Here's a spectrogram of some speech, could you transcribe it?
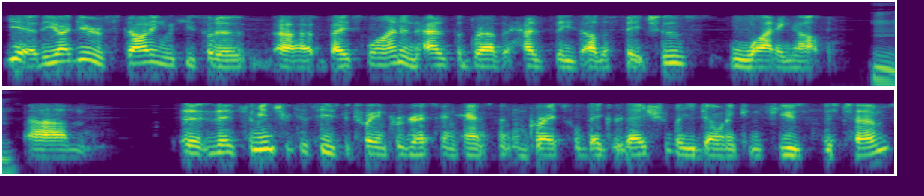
Yeah, the idea of starting with your sort of uh, baseline, and as the browser has these other features lighting up. Mm. Um, there's some intricacies between progressive enhancement and graceful degradation, but you don't want to confuse those terms.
